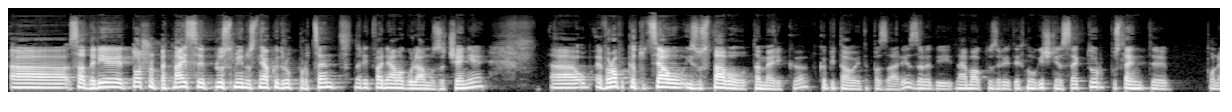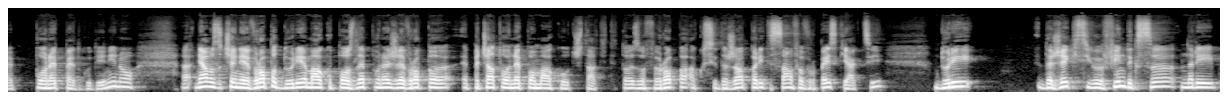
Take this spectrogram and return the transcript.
А, са, дали е точно 15 плюс-минус някой друг процент, нали, това няма голямо значение. Европа като цяло изостава от Америка в капиталовите пазари, заради, най-малкото заради технологичния сектор, последните поне, поне 5 години, но а, няма значение. Европа дори е малко по-зле, понеже Европа е печатала не по-малко от Штатите. Тоест в Европа, ако си държал парите само в европейски акции, дори държейки си в индекса, нали,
